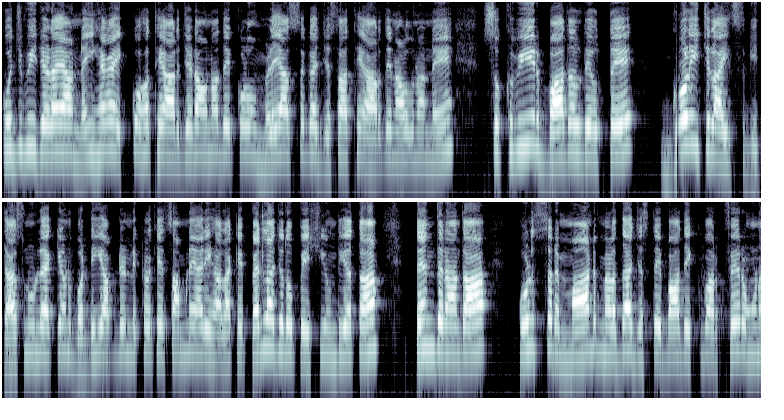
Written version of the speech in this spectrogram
ਕੁਝ ਵੀ ਜਿਹੜਾ ਆ, ਨਹੀਂ ਹੈਗਾ। ਇੱਕੋ ਹਥਿਆਰ ਜਿਹੜਾ ਉਹਨਾਂ ਦੇ ਕੋਲੋਂ ਮਿਲਿਆ ਸੀਗਾ, ਜਿਸ ਹਥਿਆਰ ਦੇ ਨਾਲ ਉਹਨਾਂ ਨੇ ਸੁਖਵੀਰ ਬਾਦਲ ਦੇ ਉੱਤੇ ਗੋਲੀ ਚਲਾਈ ਸੀਗੀ। ਤਾਂ ਇਸ ਨੂੰ ਲੈ ਕੇ ਹੁਣ ਵੱਡੀ ਅਪਡੇਟ ਨਿਕਲ ਕੇ ਸਾਹਮਣੇ ਆ ਰਹੀ। ਹਾਲਾਂਕਿ ਪਹਿਲਾਂ ਜਦੋਂ ਪੇਸ਼ੀ ਹੁੰਦੀ ਆ ਤਾਂ ਤਿੰਨ ਦਿਨਾਂ ਦਾ ਪੁਲਿਸ ਰਿਮਾਂਡ ਮਿਲਦਾ ਜਿਸ ਦੇ ਬਾਅਦ ਇੱਕ ਵਾਰ ਫਿਰ ਹੁਣ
